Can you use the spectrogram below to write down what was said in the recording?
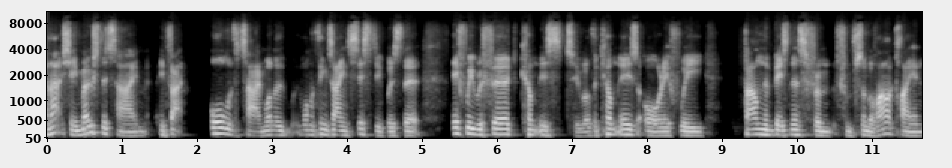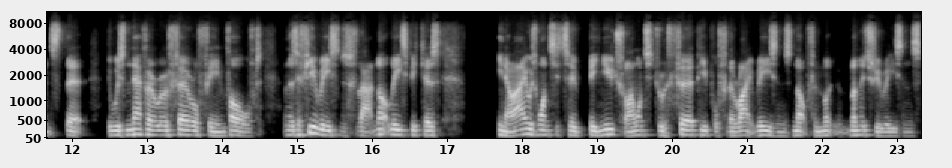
And actually, most of the time, in fact, all of the time, one of one of the things I insisted was that if we referred companies to other companies, or if we found them business from from some of our clients, that there was never a referral fee involved. And there's a few reasons for that, not least because you know, I always wanted to be neutral. I wanted to refer people for the right reasons, not for monetary reasons.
